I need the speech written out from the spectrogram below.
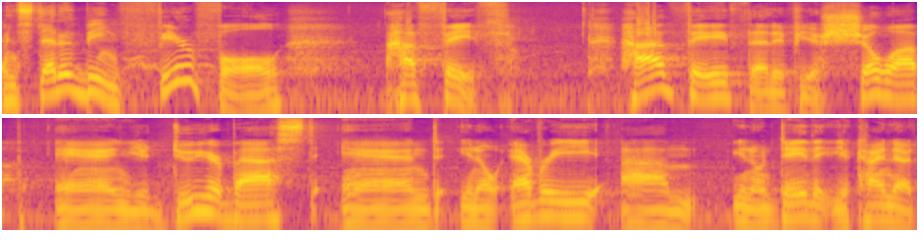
instead of being fearful, have faith have faith that if you show up and you do your best and you know every um, you know day that you kind of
